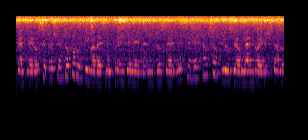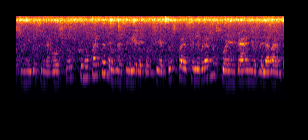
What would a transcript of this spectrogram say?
Cantero se presentó por última vez al frente de Enanitos Verdes en el House of Blues de Orlando en Estados Unidos en agosto como parte de una serie de conciertos para celebrar los 40 años de la banda.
